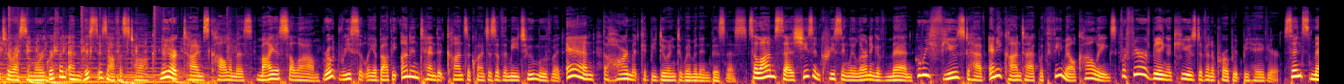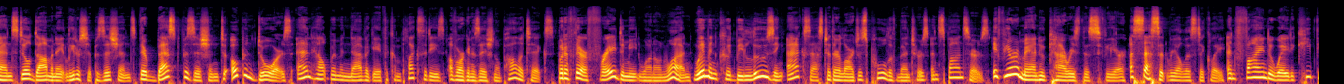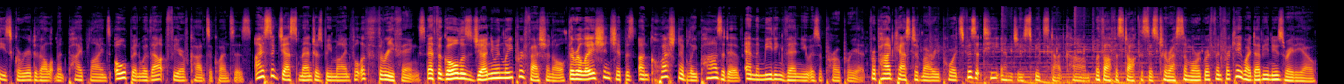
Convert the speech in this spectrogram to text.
Teresa Moore Griffin, and this is Office Talk. New York Times columnist Maya Salam wrote recently about the unintended consequences of the Me Too movement and the harm it could be doing to women in business. Salam says she's increasingly learning of men who refuse to have any contact with female colleagues for fear of being accused of inappropriate behavior. Since men still dominate leadership positions, they're best positioned to open doors and help women navigate the complexities of organizational politics. But if they're afraid to meet one on one, women could be losing access to their largest pool of mentors and sponsors. If you're a man who carries this fear, assess it realistically and find a way to keep these career development pipelines open without fear of consequences. I suggest mentors be mindful of three things that the goal is genuinely professional, the relationship is unquestionably positive, and the meeting venue is appropriate. For podcast of my reports, visit tmgspeaks.com. With Office Talk, this is Teresa Moore Griffin for KYW News Radio.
